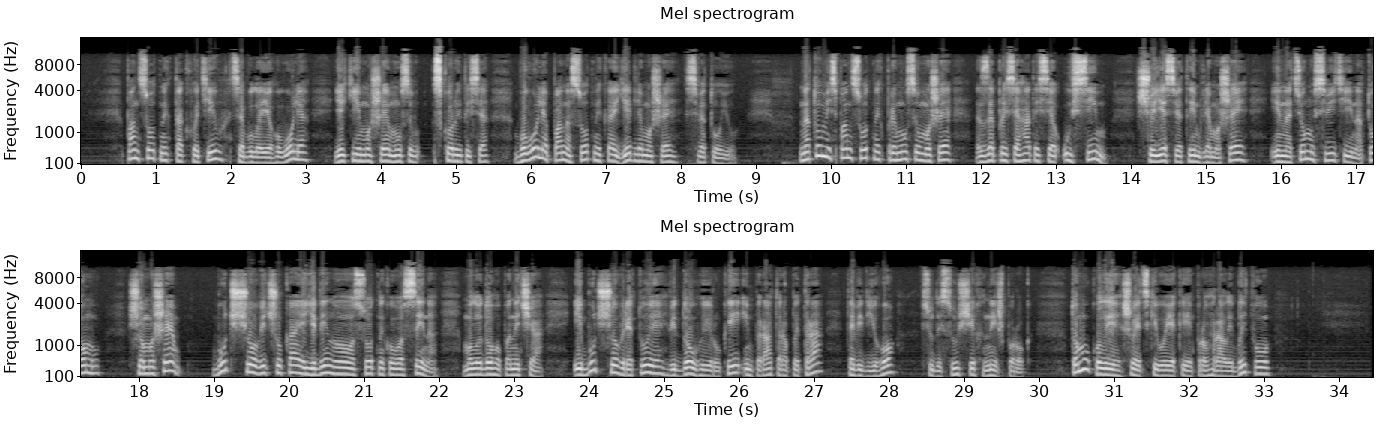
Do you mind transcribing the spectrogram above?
Пан сотник так хотів, це була його воля, якій Моше мусив скоритися, бо воля пана сотника є для Моше святою. Натомість пан сотник примусив Моше заприсягатися усім, що є святим для Моше, і на цьому світі, і на тому, що Моше будь-що відшукає єдиного сотникового сина, молодого панича, і будь-що врятує від довгої руки імператора Петра та від його всюдисущих нишпорок. Тому, коли шведські вояки програли битву,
